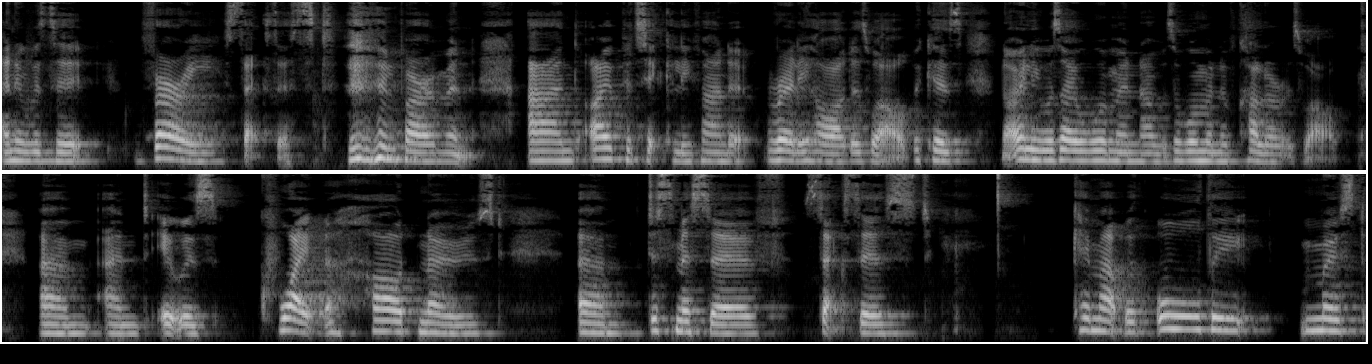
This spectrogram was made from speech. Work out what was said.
and it was a very sexist environment. And I particularly found it really hard as well because not only was I a woman, I was a woman of color as well. Um, and it was quite a hard nosed, um, dismissive, sexist, came out with all the most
